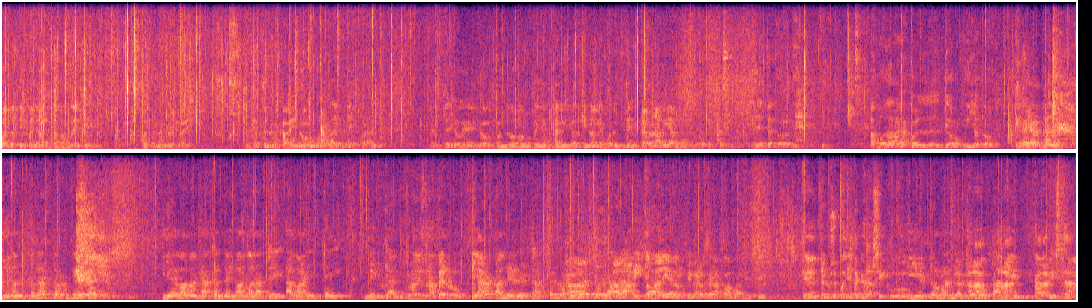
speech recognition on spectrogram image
¿Que ¿Cuánto tiempo llevas sacando aguardiente? ¿Cuántos años lleváis? Porque antes no me acabáis, ¿no? Unos 20 por ahí. Pues te digo que yo cuando pedimos a mí yo aquí no había aguardiente. Pero no había, ¿no? ¿Qué de pedo? La boda la sacó el tío Rubillo, ¿no? Pero cuando, cuando empezó el torrufillo, llevaban sacando en Albalate aguardiente 20 años. La de traperlo. Y ahora también el trasperlo No, Alvarito salía de los primeros que sacó Alvarito. Que antes no se podía sacar así como... Y el torro en el a, fuego la, a, también. la, a la vista.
